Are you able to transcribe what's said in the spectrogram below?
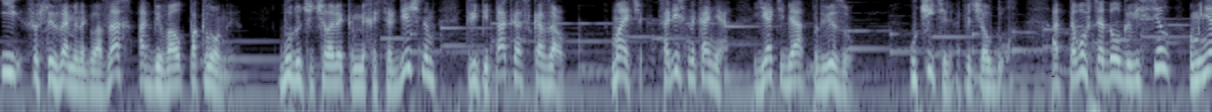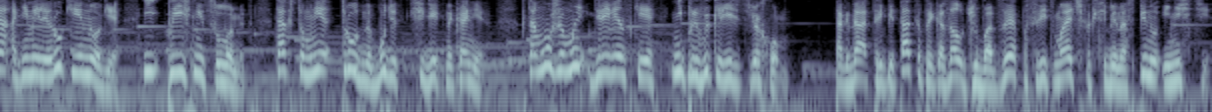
и со слезами на глазах отбивал поклоны. Будучи человеком мягкосердечным, Трепетака сказал «Мальчик, садись на коня, я тебя подвезу». «Учитель», — отвечал дух, — «от того, что я долго висел, у меня онемели руки и ноги, и поясницу ломит, так что мне трудно будет сидеть на коне. К тому же мы, деревенские, не привыкли ездить верхом». Тогда Трепетака приказал Джубадзе посадить мальчика к себе на спину и нести.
